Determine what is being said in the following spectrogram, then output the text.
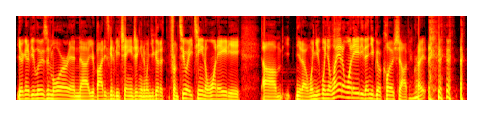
you're going to be losing more and uh, your body's going to be changing. And when you go to from 218 to 180, um, you know when you when you land at 180, then you go clothes shopping, right?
